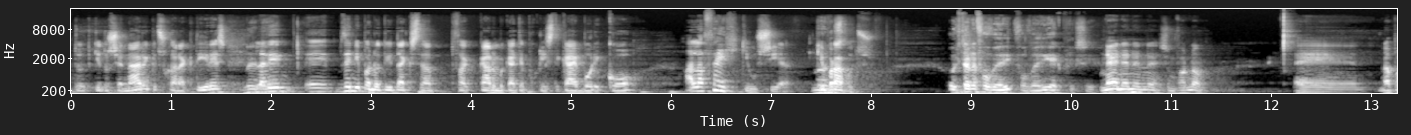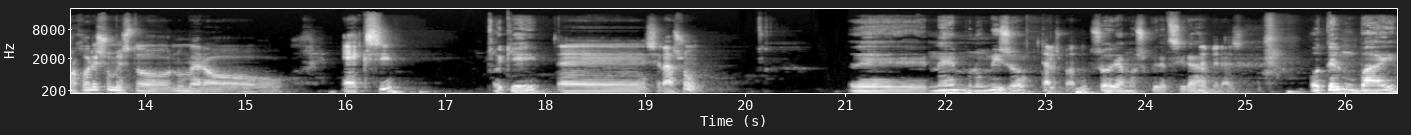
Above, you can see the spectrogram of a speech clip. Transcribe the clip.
το, και το σενάριο και τους χαρακτήρες. ναι. δηλαδή ε, δεν είπαν ότι εντάξει θα, θα κάνουμε κάτι αποκλειστικά εμπορικό, αλλά θα έχει και ουσία. Και Μάλιστα. μπράβο τους. Όχι, ήταν φοβερή, φοβερή έκπληξη. Ναι, ναι, ναι, ναι, συμφωνώ. Ε, να προχωρήσουμε στο νούμερο 6. Οκ. Ε, σειρά σου; Ε, ναι, νομίζω. Τέλος πάντων. Sorry, άμα σου πήρα τη σειρά. Δεν πειράζει. Hotel Mumbai.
